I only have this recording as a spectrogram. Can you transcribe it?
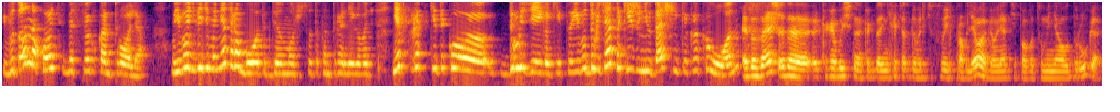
И вот он находит себе сферу контроля. У него, видимо, нет работы, где он может что-то контролировать. Нет как раз-таки такого друзей каких-то. Его друзья такие же неудачники, как и он. Это, знаешь, это как обычно, когда не хотят говорить о своих проблемах, говорят, типа, вот у меня у друга.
